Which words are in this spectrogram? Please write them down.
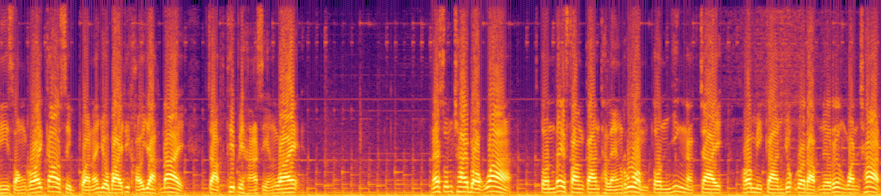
มี 290 กว่านโยบายที่เขาอยากได้ จากที่ไปหาเสียงไว้นายสมชายบอกว่า ตนได้ฟังการถแถลงร่วม ตนยิ่งหนักใจ เพราะมีการยกระดับในเรื่องวันชาติ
